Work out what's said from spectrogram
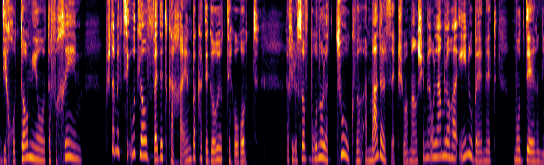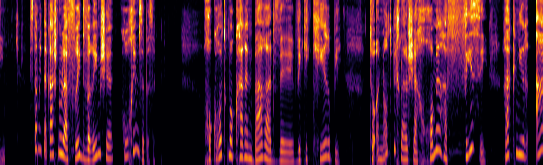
דיכוטומיות, הפכים. פשוט המציאות לא עובדת ככה, אין בה קטגוריות טהורות. הפילוסוף ברונו לטור כבר עמד על זה כשהוא אמר שמעולם לא היינו באמת מודרניים. סתם התעקשנו להפריד דברים שכרוכים זה בזה. חוקרות כמו קארן ברד וויקי קירבי טוענות בכלל שהחומר הפיזי רק נראה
